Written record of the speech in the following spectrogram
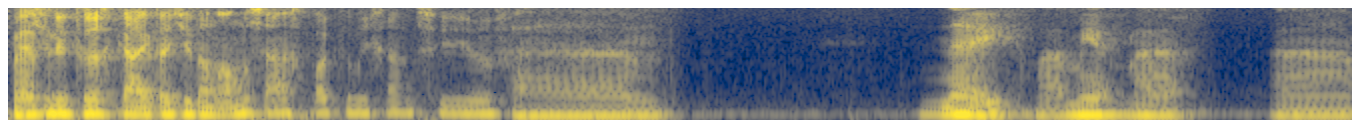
Maar Als je nu terugkijkt, had je dan anders aangepakt de migratie? Of? Ehm, nee, maar meer, maar, ehm,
